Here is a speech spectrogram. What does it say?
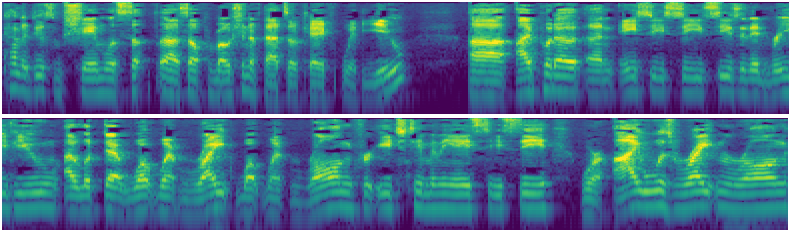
Kind of do some shameless uh, self promotion if that's okay with you. Uh, I put out an ACC season in review. I looked at what went right, what went wrong for each team in the ACC, where I was right and wrong,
